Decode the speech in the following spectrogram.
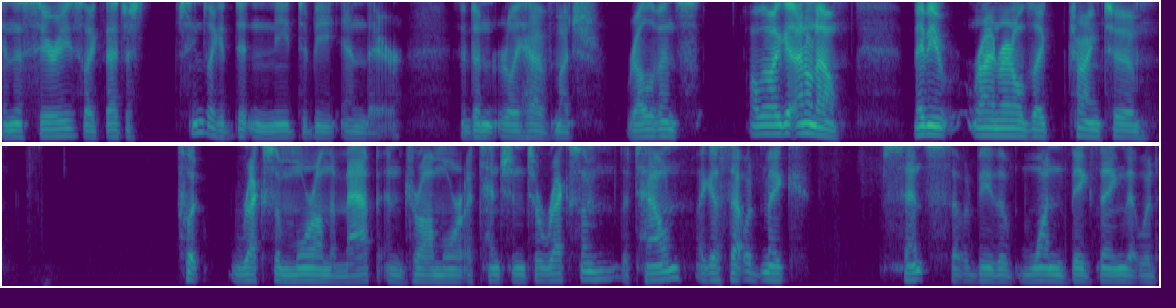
in this series like that just seems like it didn't need to be in there it doesn't really have much relevance although i i don't know maybe ryan reynolds like trying to put wrexham more on the map and draw more attention to wrexham the town i guess that would make sense that would be the one big thing that would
